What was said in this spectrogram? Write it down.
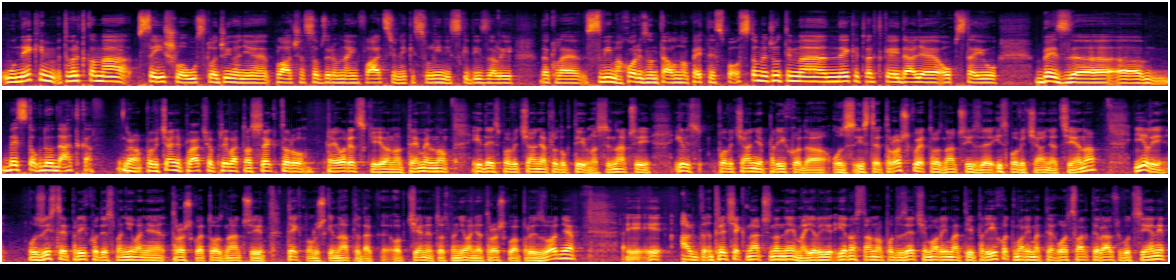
u nekim tvrtkama se išlo u usklađivanje plaća s obzirom na inflaciju. Neki su linijski dizali, dakle, svima horizontalno 15%. Međutim, neke tvrtke i dalje opstaju bez, bez tog dodatka. Da, povećanje plaća u privatnom sektoru teoretski i ono temeljno ide iz povećanja produktivnosti. Znači, ili povećanje prihoda uz iste troškove, to znači iz, povećanja cijena, ili uz iste prihode smanjivanje troškova, to znači tehnološki napredak općenito, smanjivanje troškova proizvodnje, ali trećeg načina nema, jer jednostavno poduzeće mora imati prihod, mora imati ostvariti razliku u cijeni,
